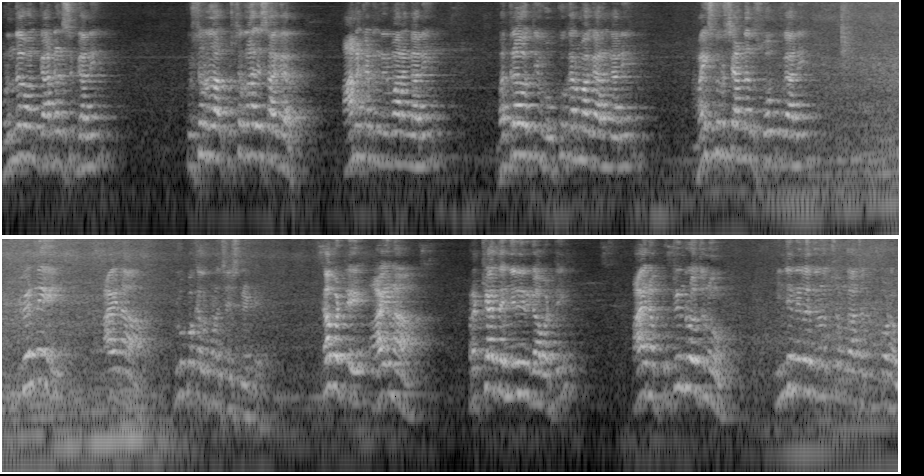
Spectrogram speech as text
బృందావన్ గార్డెన్స్ కానీ కృష్ణరా కృష్ణరాజసాగర్ ఆనకట్ట నిర్మాణం కానీ భద్రావతి ఉక్కు కర్మాగారం కానీ మైసూర్ శాండల్ సోపు కానీ ఇవన్నీ ఆయన రూపకల్పన చేసినట్టే. కాబట్టి ఆయన ప్రఖ్యాత ఇంజనీర్ కాబట్టి ఆయన పుట్టినరోజును ఇంజనీర్ల దినోత్సవంగా జరుపుకోవడం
